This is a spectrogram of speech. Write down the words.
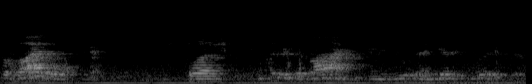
survival was considered divine in Yiddish literature.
